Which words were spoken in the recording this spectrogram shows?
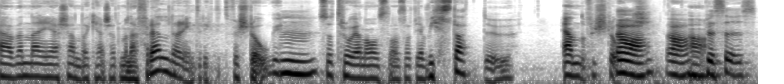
även när jag kände kanske att mina föräldrar inte riktigt förstod. Mm. Så tror jag någonstans att jag visste att du ändå förstod. Ja, ja, Ja. precis.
